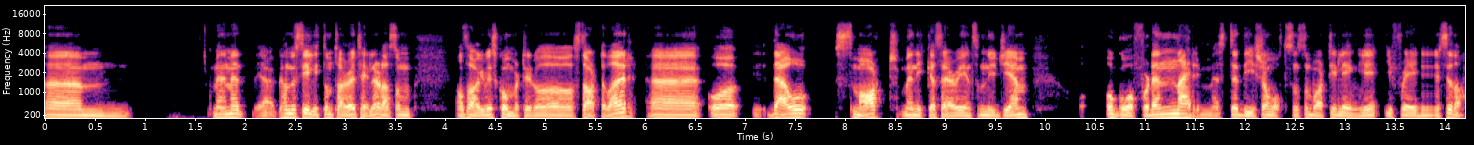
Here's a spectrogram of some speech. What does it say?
Um, men, men ja, kan du si litt om Tyra Taylor, da, som antageligvis kommer til å starte der. Eh, og det er jo smart med Nick Asari inn som ny GM å gå for den nærmeste Dishon Watson som var tilgjengelig i free agency. da.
